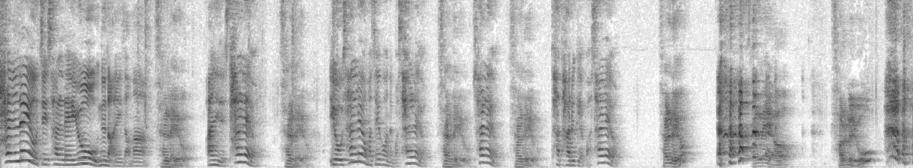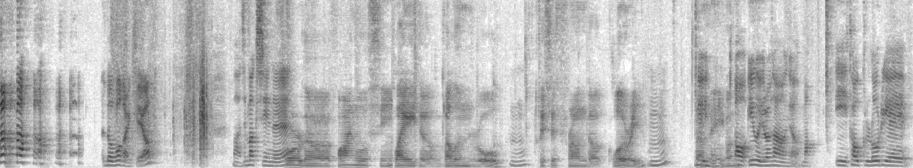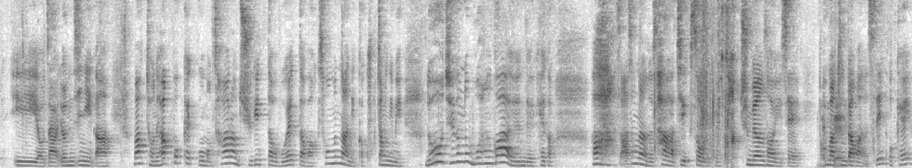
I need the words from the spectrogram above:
살래요지, 살래요는 아니잖아. 살래요. 아니지, 살래요. 살래요. 이거 살래요만 세 번 해봐. 살래요. 살래요. 살래요. 살래요. 다 다르게 해봐. 살래요. 살래요? 살래요. 살래요? 넘어갈게요. 마지막 씬은 For the final scene, play the villain role. 음, This is from the Glory. 음. 짧네 이거는. 어 이거 이런 상황이야. 막 이 더 글로리의 이 여자 연진이가 막 전에 학폭했고 막 사람 죽였다고 뭐 했다 막 소문나니까 국장님이 너 지금 너 뭐 하는 거야? 이랬는데 걔가 아 짜증나는 사 직서 이렇게 싹 주면서 이제 그만둔다고 하는 씬? 오케이?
